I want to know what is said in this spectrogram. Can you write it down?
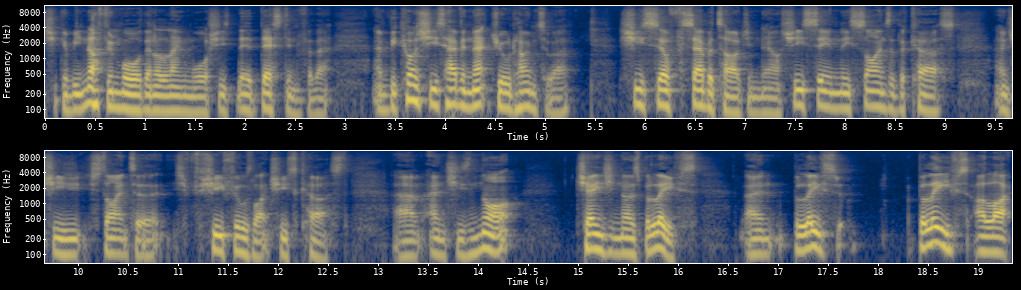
She can be nothing more than a Langmore. She's they're destined for that. And because she's having that drilled home to her, she's self sabotaging now. She's seeing these signs of the curse, and she's starting to. She feels like she's cursed, um, and she's not changing those beliefs. And beliefs, beliefs are like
